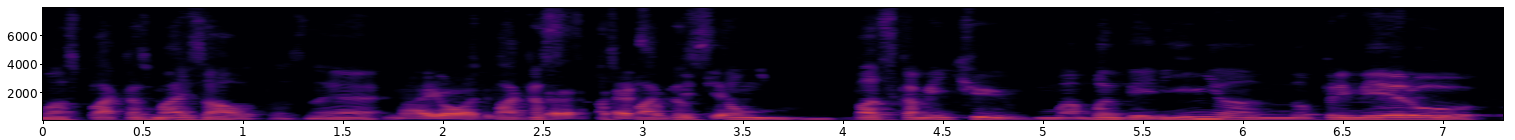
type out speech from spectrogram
umas placas mais altas, né? Maiores. As placas, é, as placas estão basicamente uma bandeirinha no primeiro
